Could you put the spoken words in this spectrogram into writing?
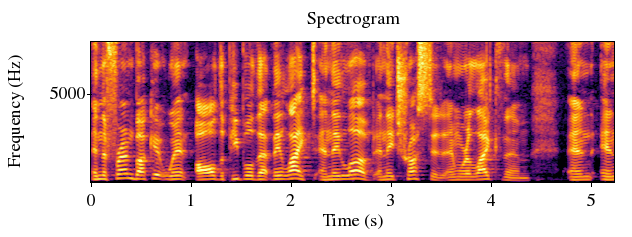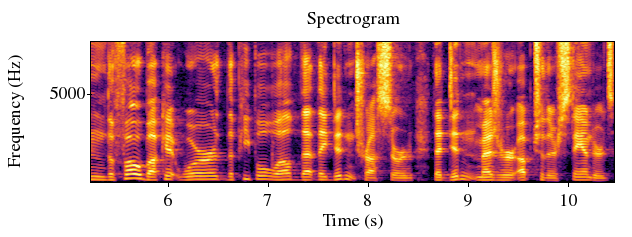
in the friend bucket went all the people that they liked and they loved and they trusted and were like them. And in the foe bucket were the people, well, that they didn't trust or that didn't measure up to their standards.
